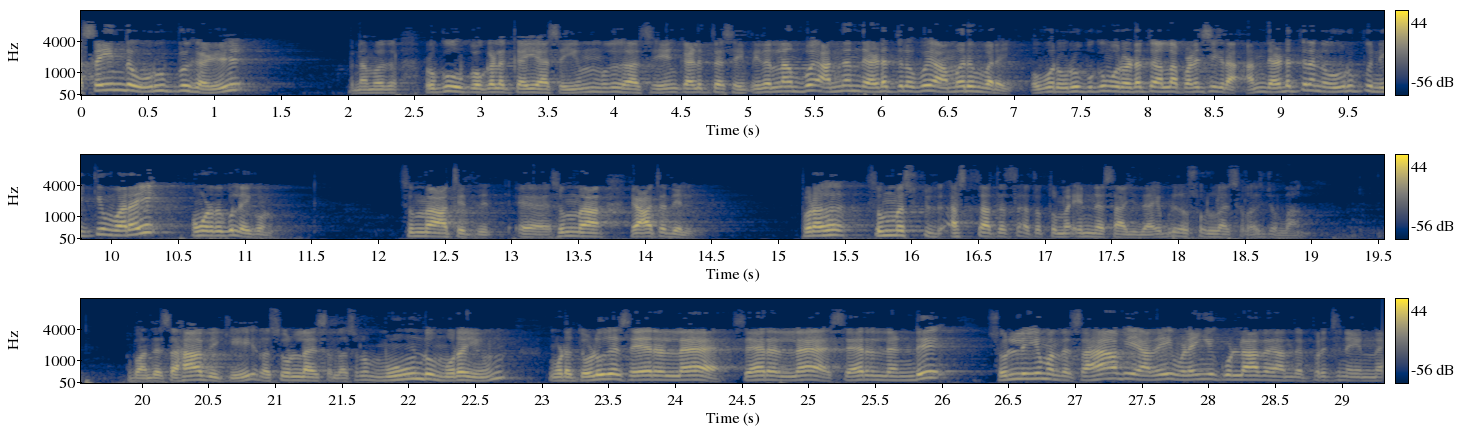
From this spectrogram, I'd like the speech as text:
அசைந்த உறுப்புகள் நம்ம ருக்கு போக்கல கை அசையும் முதுகு அசையும் கழுத்து அசையும் இதெல்லாம் போய் அந்தந்த இடத்துல போய் அமரும் வரை ஒவ்வொரு உறுப்புக்கும் ஒரு இடத்துல எல்லாம் படைச்சிக்கிறான் அந்த இடத்துல அந்த உறுப்பு நிற்கும் வரை உங்களோட ருக்குல சும்மா ஆச்சத்தில் சும்மா யாத்ததில் பிறகு சும்ம அஸ்தாத்தும என்ன சாஜிதா. இப்படி ரசூல்லா ஸல்லல்லாஹு சொல்லாங்க அப்ப அந்த சஹாபிக்கு ரசூல்லா ஸல்லல்லாஹு சொல்ல மூன்று முறையும் உங்களோட தொழுகை சேரல்ல சேரல்ல சேரலன்னு சொல்லியும் அந்த சஹாபி அதை விளங்கி கொள்ளாத அந்த பிரச்சனை என்ன?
